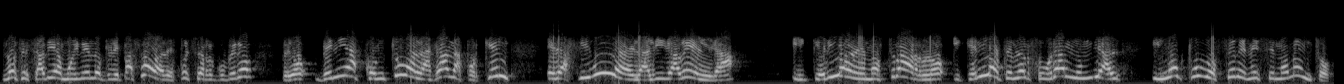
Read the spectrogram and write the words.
no se sabía muy bien lo que le pasaba, después se recuperó, pero venía con todas las ganas, porque él era figura de la Liga Belga y quería demostrarlo y quería tener su gran mundial y no pudo ser en ese momento.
